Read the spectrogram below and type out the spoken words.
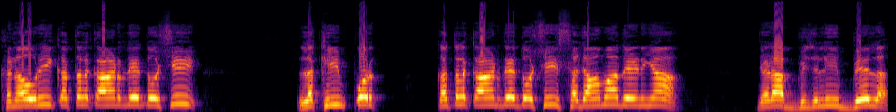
ਖਨੌਰੀ ਕਤਲकांड ਦੇ ਦੋਸ਼ੀ, ਲਖੀਮਪੁਰ ਕਤਲकांड ਦੇ ਦੋਸ਼ੀ ਸਜ਼ਾਵਾਂ ਦੇਣੀਆਂ, ਜਿਹੜਾ ਬਿਜਲੀ ਬਿੱਲ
